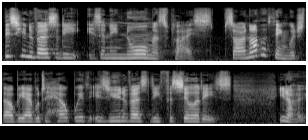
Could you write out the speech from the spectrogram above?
This university is an enormous place, so another thing which they'll be able to help with is university facilities. You know,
